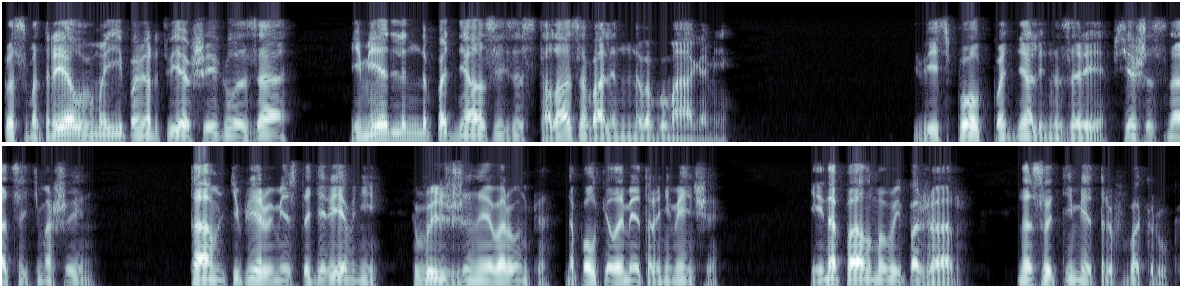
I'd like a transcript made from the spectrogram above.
посмотрел в мои помертвевшие глаза и медленно поднялся из-за стола, заваленного бумагами. Весь полк подняли на заре, все шестнадцать машин. Там теперь вместо деревни выжженная воронка на полкилометра не меньше и напалмовый пожар на сотни метров вокруг.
